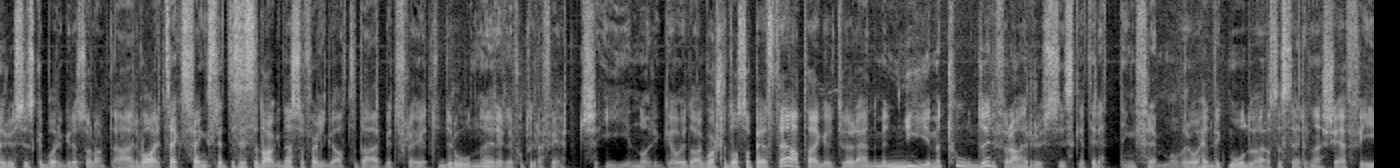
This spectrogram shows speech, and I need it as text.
russiske borgere så langt er varetektsfengslet de siste dagene, så følge at det er blitt fløyet droner eller fotografert i Norge. Og I dag varslet også PST at det er grunn til å regne med nye metoder fra russisk etterretning fremover. Og Hedvig Moe, du er assisterende sjef i,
